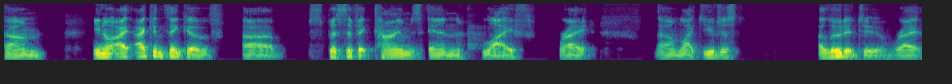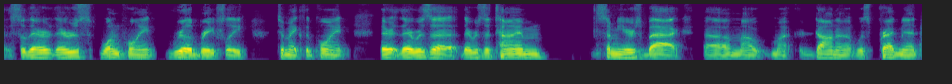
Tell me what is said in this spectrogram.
um, you know, I, I can think of uh, specific times in life, right? Um, like you just alluded to, right? So there, there's one point, real briefly, to make the point. There, there was a there was a time some years back. Uh, my, my, Donna was pregnant,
